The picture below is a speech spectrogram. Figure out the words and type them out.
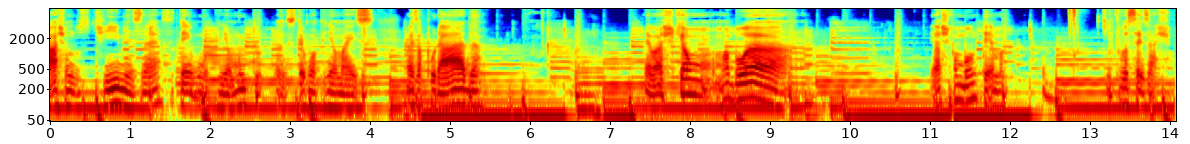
acham dos times né? Se tem alguma opinião muito se tem alguma opinião mais mais apurada. Eu acho que é um, uma boa eu acho que é um bom tema. O que, que vocês acham?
